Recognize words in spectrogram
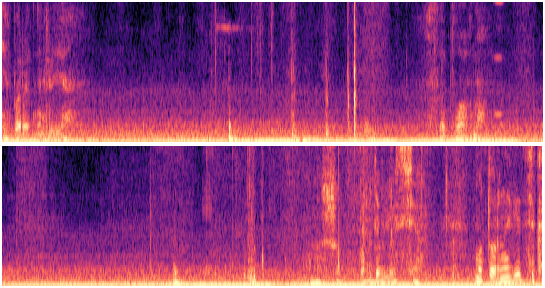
І вперед не клює. Все плавно. Ну що, обдивлюсь ще моторний відсік.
